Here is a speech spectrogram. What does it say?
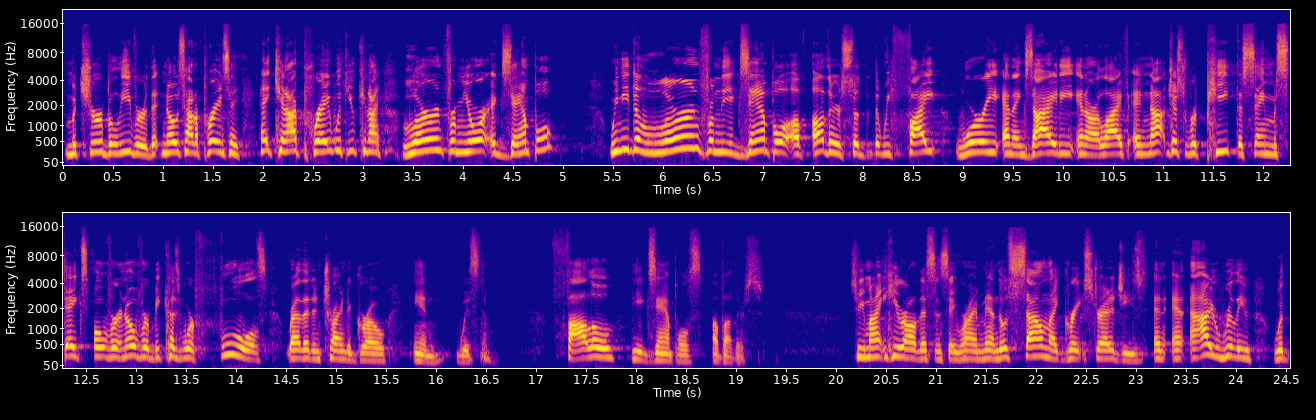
mature believer that knows how to pray and say, Hey, can I pray with you? Can I learn from your example? We need to learn from the example of others so that we fight worry and anxiety in our life and not just repeat the same mistakes over and over because we're fools rather than trying to grow in wisdom. Follow the examples of others. So you might hear all this and say, Ryan, man, those sound like great strategies. And, and I really would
